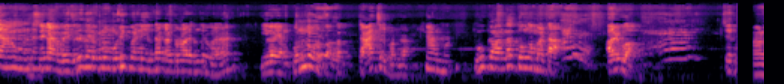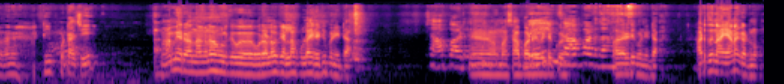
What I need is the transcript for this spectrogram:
தாங்க முடியல. நான் விருதம் இருக்கணும் முடிவு பண்ணி இருந்தா கண்ட்ரோலா இருந்துருவேன். இவன் என் பொண்ணு ஒரு பக்கம் டார்ச்சர் பண்றான் ஆமா. தூக்கம் வந்தா தூங்க மாட்டா. அழுவா. சரி. அவ்வளோதாங்க டீ போட்டாச்சு. மாமியார் வந்தாங்கன்னா உங்களுக்கு ஓரளவுக்கு எல்லாம் ஃபுல்லாக ரெடி பண்ணிட்டா. சாப்பாடு. அஹ் ஆமா சாப்பாடு வீட்டுக்கு சாப்பாடு தான் அதை ரெடி பண்ணிட்டா. அடுத்து நான் யானை கட்டணும்.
